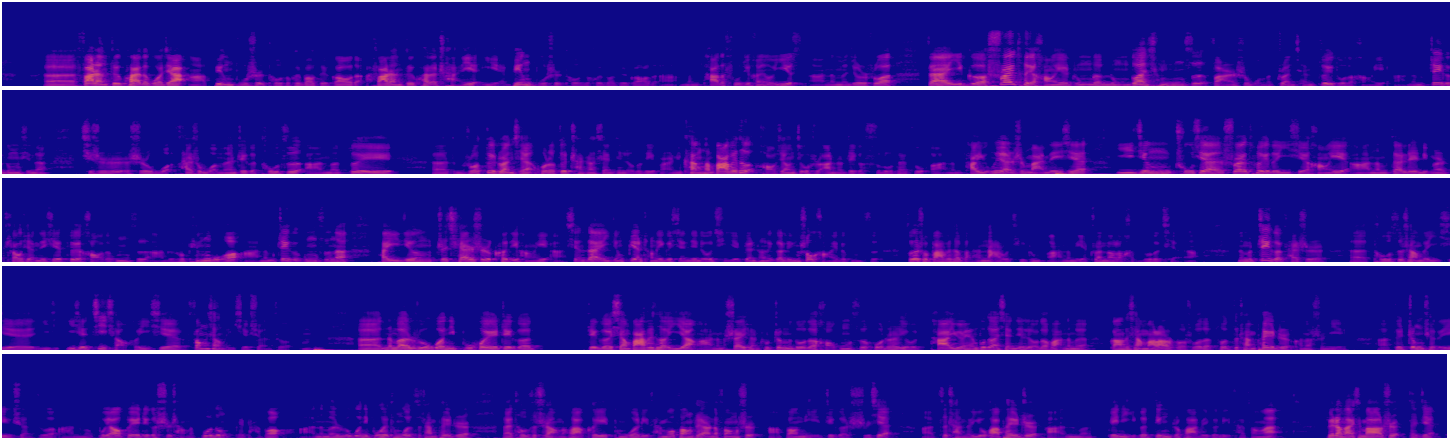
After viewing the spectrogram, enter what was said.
呃，发展最快的国家啊，并不是投资回报最高的；发展最快的产业也并不是投资回报最高的啊。那么它的数据很有意思啊。那么就是说，在一个衰退行业中的垄断型公司，反而是我们赚钱最多的行业啊。那么这个东西呢，其实是我才是我们这个投资啊，那么最。呃，怎么说最赚钱或者最产生现金流的地方？你看看巴菲特，好像就是按照这个思路在做啊。那么他永远是买那些已经出现衰退的一些行业啊。那么在这里面挑选那些最好的公司啊，比如说苹果啊。那么这个公司呢，它已经之前是科技行业啊，现在已经变成了一个现金流企业，变成了一个零售行业的公司。所以说巴菲特把它纳入其中啊，那么也赚到了很多的钱啊。那么这个才是呃投资上的一些一一些技巧和一些方向的一些选择，嗯呃，那么如果你不会这个这个像巴菲特一样啊，那么筛选出这么多的好公司，或者是有它源源不断现金流的话，那么刚才像马老师所说的，做资产配置可能是你啊最正确的一个选择啊，那么不要被这个市场的波动给打爆啊。那么如果你不会通过资产配置来投资市场的话，可以通过理财魔方这样的方式啊，帮你这个实现啊资产的优化配置啊，那么给你一个定制化的一个理财方案。非常感谢马老师，再见。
